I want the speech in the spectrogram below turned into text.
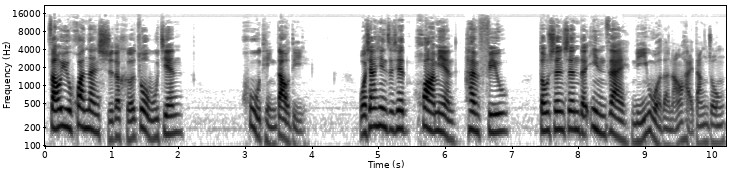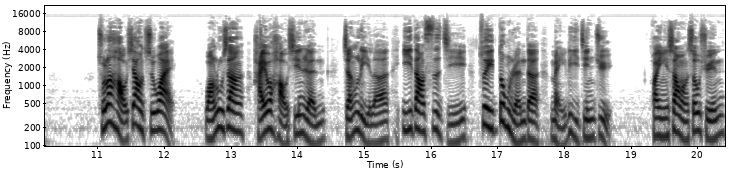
遭遇患难时的合作无间、互挺到底。我相信这些画面和 feel 都深深的印在你我的脑海当中。除了好笑之外，网络上还有好心人整理了一到四集最动人的美丽金句，欢迎上网搜寻，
